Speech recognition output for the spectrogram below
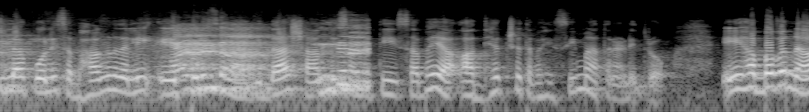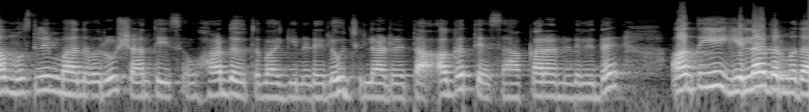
ಜಿಲ್ಲಾ ಪೊಲೀಸ್ ಸಭಾಂಗಣದಲ್ಲಿ ಏರ್ಪಡಿಸಲಾಗಿದ್ದ ಶಾಂತಿ ಸಮಿತಿ ಸಭೆಯ ಅಧ್ಯಕ್ಷತೆ ವಹಿಸಿ ಮಾತನಾಡಿದರು. ಈ ಹಬ್ಬವನ್ನ ಮುಸ್ಲಿಂ ಬಾಂಧವರು ಶಾಂತಿ, ಸೌಹಾರ್ದಯುತವಾಗಿ ನಡೆಯಲು ಜಿಲ್ಲಾಡಳಿತ ಅಗತ್ಯ ಸಹಕಾರ ನೀಡಲಿದೆ. ಅಂತೆಯೇ ಎಲ್ಲಾ ಧರ್ಮದ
